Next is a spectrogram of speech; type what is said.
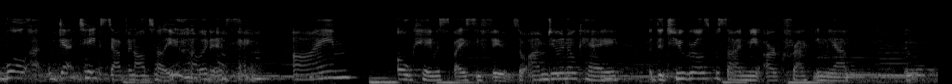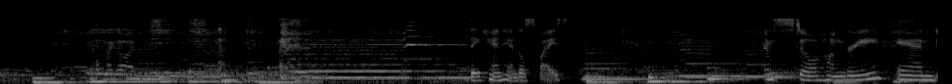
Well, uh, get take stuff and I'll tell you how it is. I'm okay with spicy food, so I'm doing okay. But the two girls beside me are cracking me up. Oh my god. They can't handle spice. Still hungry and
